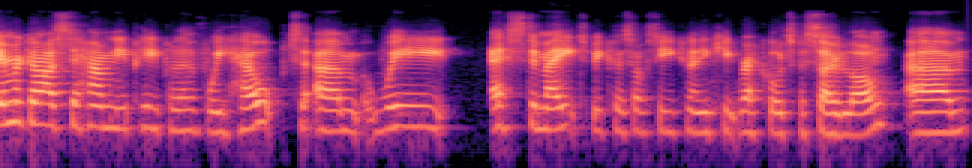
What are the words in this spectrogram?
In regards to how many people have we helped, um, we estimate because obviously you can only keep records for so long. Um,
